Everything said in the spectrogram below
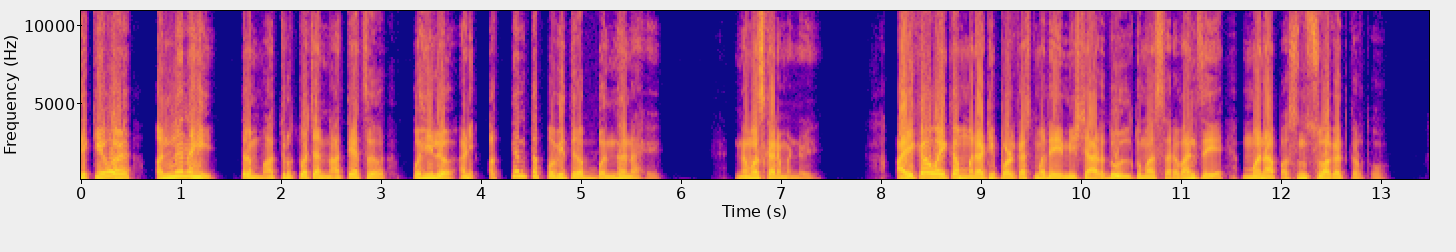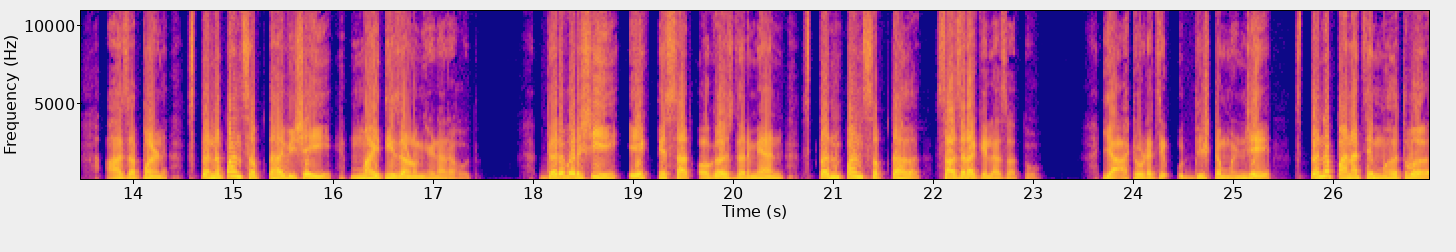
हे केवळ अन्न नाही तर मातृत्वाच्या नात्याचं पहिलं आणि अत्यंत पवित्र बंधन आहे. नमस्कार मंडळी. ऐका वायका मराठी पॉडकास्टमध्ये मी शार्दूल तुम्हा सर्वांचे मनापासून स्वागत करतो. आज आपण स्तनपान सप्ताहाविषयी माहिती जाणून घेणार आहोत. दरवर्षी एक ते सात ऑगस्ट दरम्यान स्तनपान सप्ताह साजरा केला जातो. या आठवड्याचे उद्दिष्ट म्हणजे स्तनपानाचे महत्त्व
